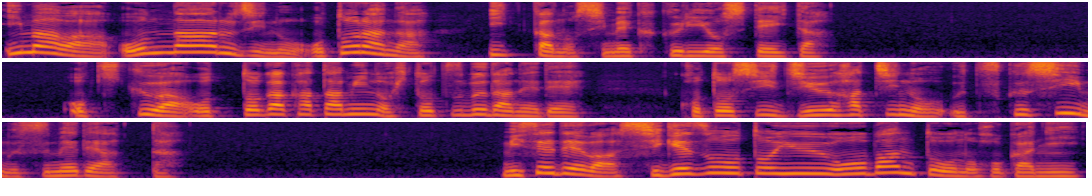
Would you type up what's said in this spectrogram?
今は女主のおとらが一家の締めくくりをしていた。お菊は夫が形見の一粒種で、今年十八の美しい娘であった。店では重蔵という大番頭のほかに、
